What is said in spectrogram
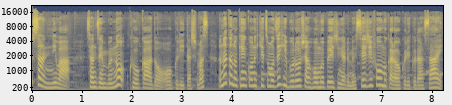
ウさんには3000分のクオカードをお送りいたします。あなたの健康の秘訣もぜひブローシャンホームページにあるメッセージフォームからお送りください。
